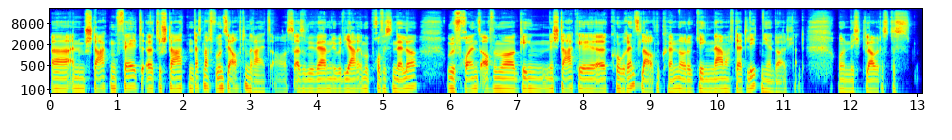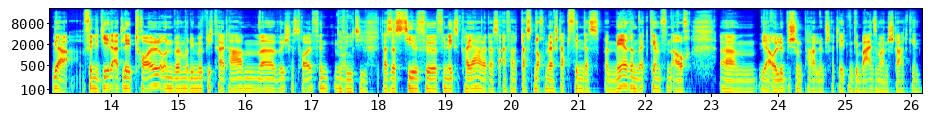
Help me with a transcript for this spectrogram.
äh, einem starken Feld äh, zu starten. Das macht für uns ja auch den Reiz aus aus. Also wir werden über die Jahre immer professioneller und wir freuen uns auch, wenn wir gegen eine starke äh, Konkurrenz laufen können oder gegen namhafte Athleten hier in Deutschland. Und ich glaube, dass das ja, findet jeder Athlet toll und wenn wir die Möglichkeit haben, äh, würde ich das toll finden. Definitiv. Und das ist das Ziel für, für die nächsten paar Jahre, dass einfach das noch mehr stattfindet, dass bei mehreren Wettkämpfen auch ähm, ja, olympische und paralympische Athleten gemeinsam an den Start gehen.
